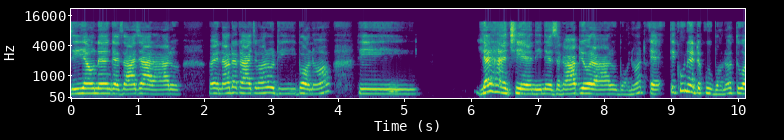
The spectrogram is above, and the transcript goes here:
ဈေးရောင်းတန်းကစားကြတာတို့အဲနောက်တစ်ခါကျမတို့ဒီပေါ့နော်ဒီ လက်ဟန်ချီအနေနဲ့စကားပြောတာတို့ပေါ့နော်အဲတခုနဲ့တခုပေါ့နော် तू က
